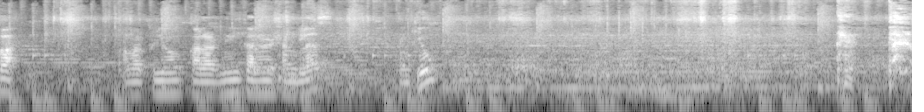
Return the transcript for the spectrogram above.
বাহ, আমার প্রিয় কালার, নীল কালারের সানগ্লাস। থ্যাংক ইউ ওয়াও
